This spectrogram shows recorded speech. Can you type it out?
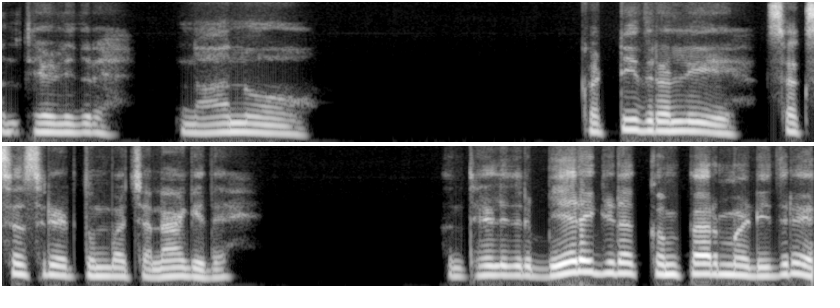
ಅಂತ ಹೇಳಿದ್ರೆ ನಾನು ಕಟ್ಟಿದ್ರಲ್ಲಿ ಸಕ್ಸಸ್ ರೇಟ್ ತುಂಬಾ ಚೆನ್ನಾಗಿದೆ. ಅಂತ ಹೇಳಿದ್ರೆ ಬೇರೆ ಗಿಡ ಕಂಪೇರ್ ಮಾಡಿದ್ರೆ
